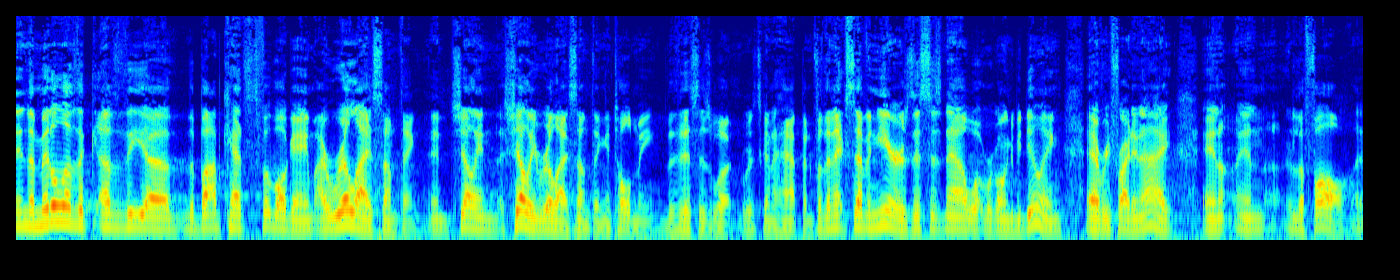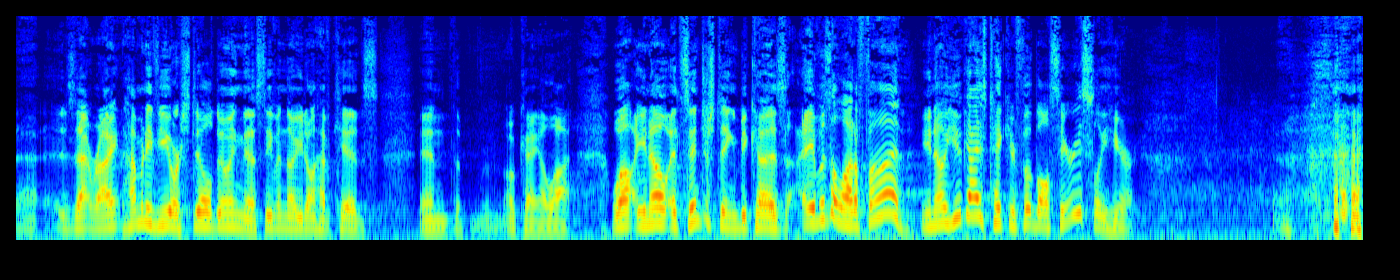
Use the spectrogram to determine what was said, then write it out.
in the middle of the of the uh, the Bobcats football game, I realized something, and Shelly Shelly realized something and told me that this is what was going to happen for the next seven years. This is now what we're going to be doing every Friday night in in the fall. Uh, is that right? How many of you are still doing this, even though you don't have kids? And the, okay, a lot. Well, you know, it's interesting because it was a lot of fun. You know, you guys take your football seriously here. It's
